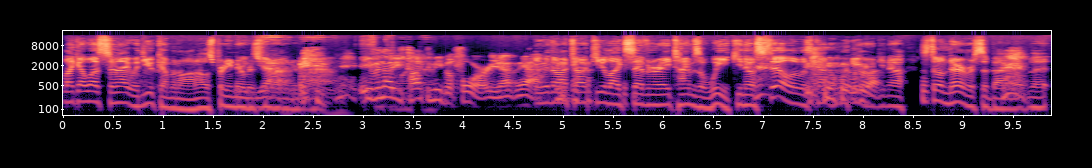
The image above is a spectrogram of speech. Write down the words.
like I was tonight with you coming on. I was pretty nervous for that interview. Even though you've talked to me before, you know, yeah. Even though I talked to you like seven or eight times a week, you know, still it was kind of weird. Right. You know, still nervous about it, but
